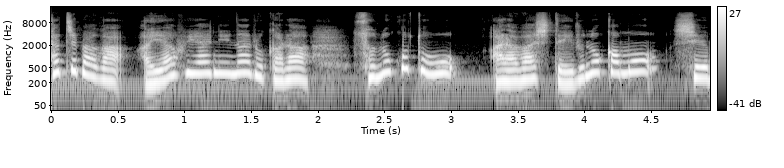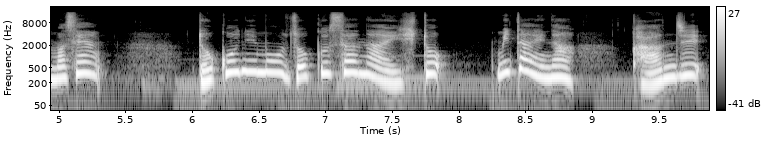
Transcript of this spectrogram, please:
立場があやふやになるからそのことを表しているのかもしれません。どこにも属さない人みたいな感じ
